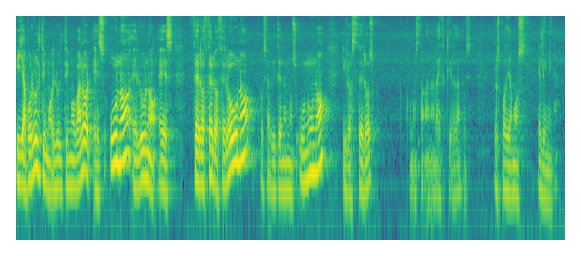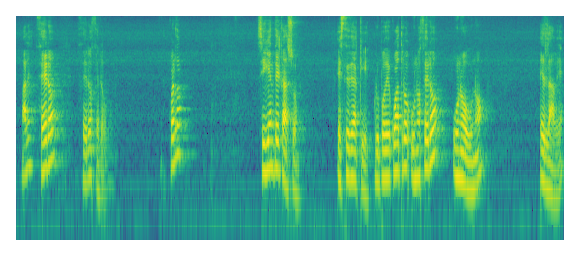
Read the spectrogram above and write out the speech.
Y ya por último, el último valor es 1, el 1 es 0, 0, 0, 1, pues aquí tenemos un 1 y los ceros, como estaban a la izquierda, pues los podíamos eliminar, ¿vale? 0, 0, 0, 1. ¿De acuerdo? Siguiente caso, este de aquí, grupo de 4, 1, 0, 1, 1 es la B.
